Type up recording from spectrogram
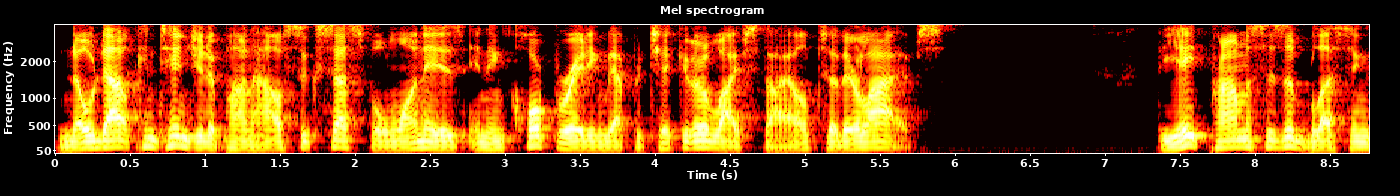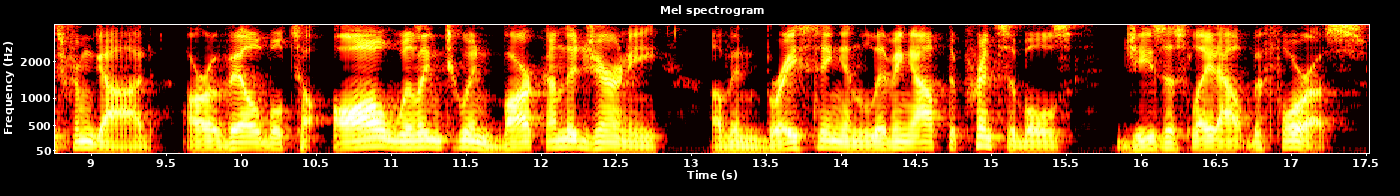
no doubt contingent upon how successful one is in incorporating that particular lifestyle to their lives. The eight promises of blessings from God are available to all willing to embark on the journey of embracing and living out the principles Jesus laid out before us.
